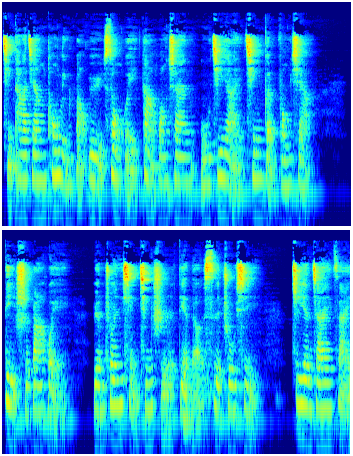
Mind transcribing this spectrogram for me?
请他将通灵宝玉送回大荒山无稽崖青埂峰下。第十八回，元春省亲时点了四出戏，脂砚斋在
